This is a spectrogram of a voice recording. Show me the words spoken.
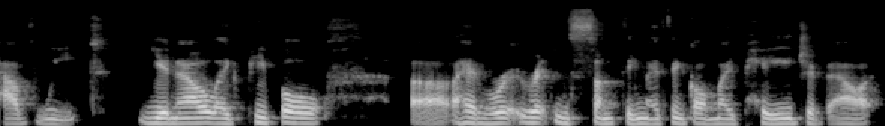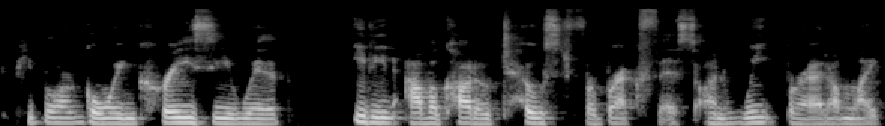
have wheat. You know, like people, uh, I had written something I think on my page about people are going crazy with eating avocado toast for breakfast on wheat bread. I'm like,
